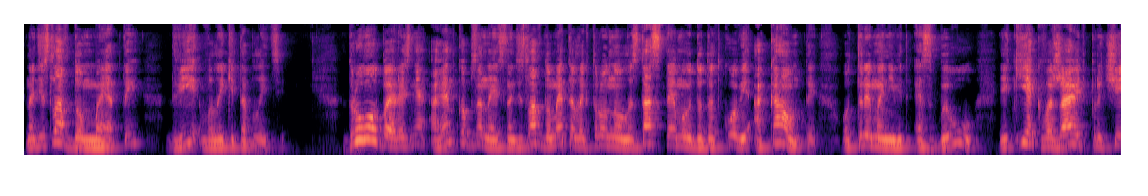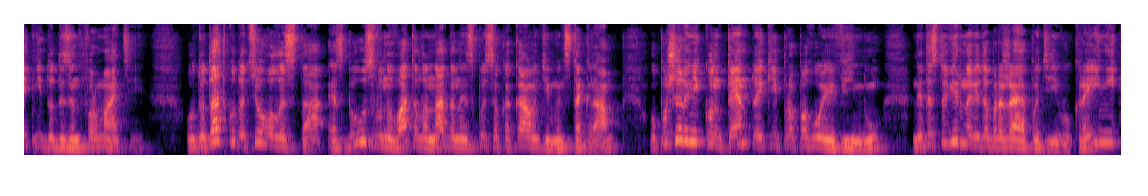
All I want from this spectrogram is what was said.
надіслав до мети дві великі таблиці. 2 березня агент Кобзанець надіслав до мети електронного листа з темою додаткові акаунти, отримані від СБУ, які, як вважають, причетні до дезінформації. У додатку до цього листа СБУ звинуватила наданий список акаунтів в Інстаграм у поширенні контенту, який пропагує війну, недостовірно відображає події в Україні,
